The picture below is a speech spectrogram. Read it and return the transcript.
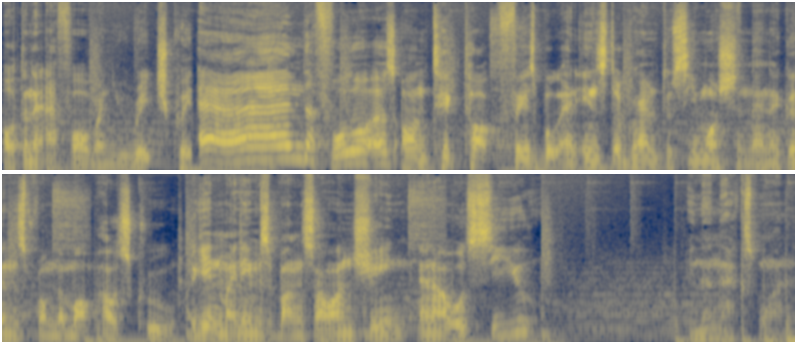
alternate F4 when you rage quit. And follow us on TikTok, Facebook, and Instagram to see more shenanigans from the Mob House crew. Again, my name is Bang Bangsawan Shane, and I will see you in the next one.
